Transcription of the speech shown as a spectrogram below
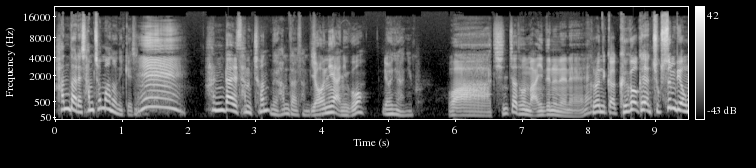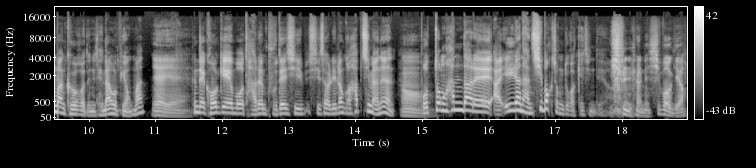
한 달에 3천만 원이 깨져요. 한달 삼천? 네, 한 달 3천. 연이 아니고? 연이 아니고. 와, 진짜 돈 많이 드는 애네. 그러니까 그거 그냥 죽순 비용만 그거거든요. 대나무 비용만. 예, 예. 근데 거기에 뭐 다른 부대 시, 시설 이런 거 합치면은 어. 보통 한 달에 아 1년 한 10억 정도가 깨진대요. 1년에 10억이요?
